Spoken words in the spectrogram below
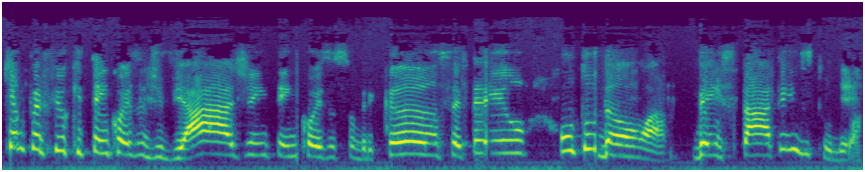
que é um perfil que tem coisa de viagem, tem coisa sobre câncer, tem um, um tudão lá. Bem-estar, tem de tudo lá.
